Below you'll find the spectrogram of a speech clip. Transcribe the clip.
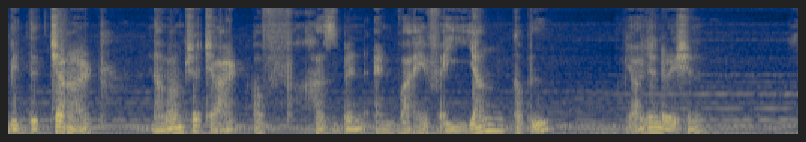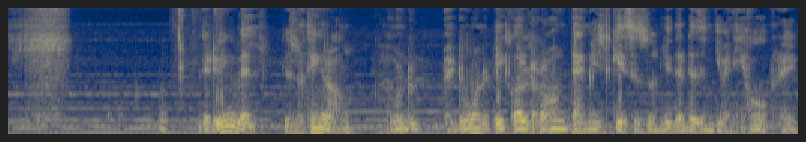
with the chart, Navamsha chart of husband and wife, a young couple, your generation, they're doing well. There's nothing wrong. I want to. I don't want to take all wrong, damaged cases only. That doesn't give any hope, right?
